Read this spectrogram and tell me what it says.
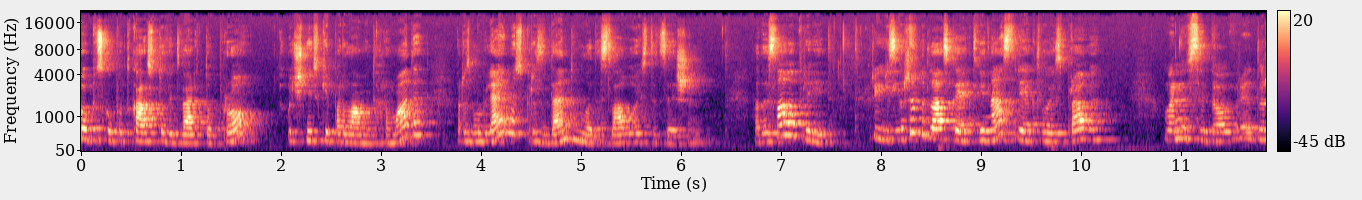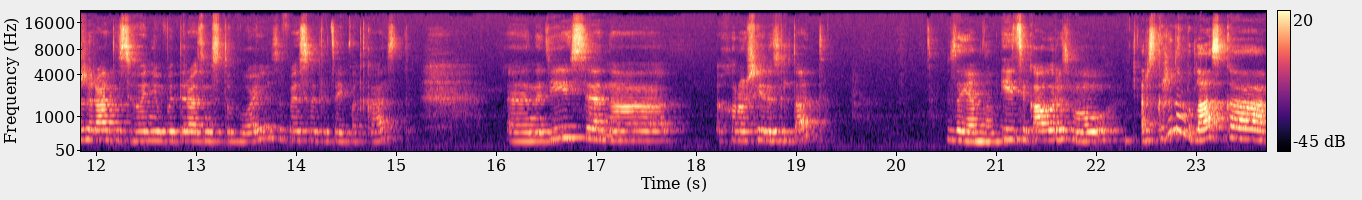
випуску подкасту Відверто про учнівський парламент громади розмовляємо з президентом Владиславою Стецишин. Владислава, привіт! Привіт. Скажи, будь ласка, як твій настрій, як твої справи? У мене все добре. Дуже рада сьогодні бути разом з тобою, записувати цей подкаст. Е, Надіюся на хороший результат Взаємно. і цікаву розмову. Розкажи нам, будь ласка,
